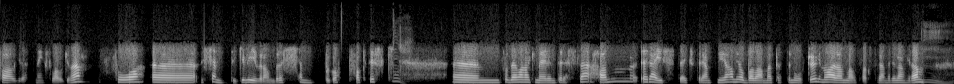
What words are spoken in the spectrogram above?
fagretningsvalgene, så eh, kjente ikke vi hverandre kjempegodt, faktisk. Mm. Um, så det var nok mer interesse. Han reiste ekstremt mye. Han jobba da med Petter Northug. Nå er han landslagstrener i langrenn. Mm.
